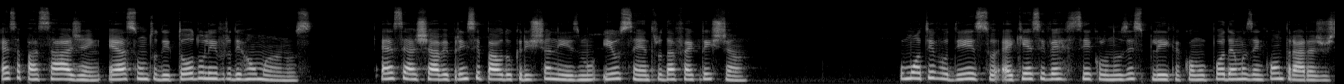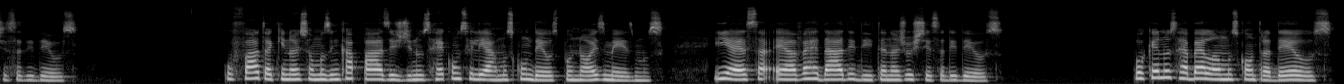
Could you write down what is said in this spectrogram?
Essa passagem é assunto de todo o livro de Romanos. Essa é a chave principal do cristianismo e o centro da fé cristã. O motivo disso é que esse versículo nos explica como podemos encontrar a justiça de Deus. O fato é que nós somos incapazes de nos reconciliarmos com Deus por nós mesmos, e essa é a verdade dita na justiça de Deus. Porque nos rebelamos contra Deus,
